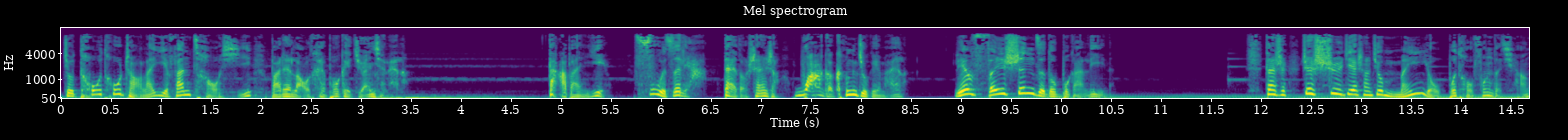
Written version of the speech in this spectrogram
就偷偷找来一番草席，把这老太婆给卷起来了。大半夜，父子俩带到山上，挖个坑就给埋了。连坟身子都不敢立呢。但是这世界上就没有不透风的墙。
